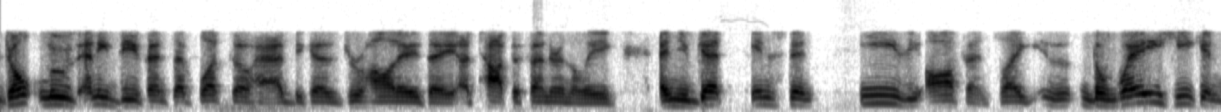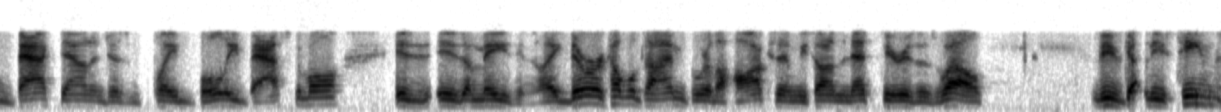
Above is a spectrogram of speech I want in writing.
don't lose any defense that Bledsoe had because Jrue Holiday is a, a top defender in the league, and you get instant, easy offense. Like the way he can back down and just play bully basketball is is amazing. Like there were a couple times where the Hawks and we saw it in the Nets series as well. These these teams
